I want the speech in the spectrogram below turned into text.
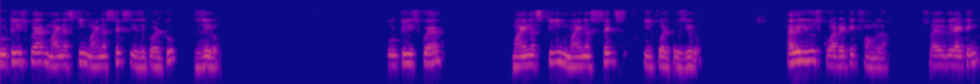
2t square minus t minus 6 is equal to 0 2t square minus t minus 6 equal to 0 I will use quadratic formula. So I will be writing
